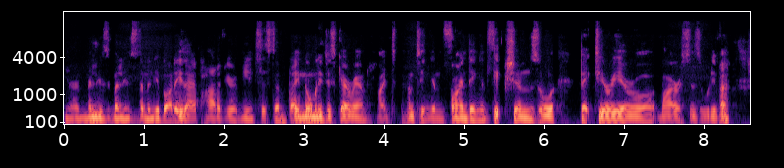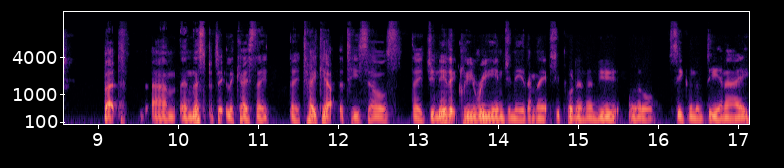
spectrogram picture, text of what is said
you know, millions and millions of them in your body. They're part of your immune system. They normally just go around hunting and finding infections or bacteria or viruses or whatever. But um, in this particular case, they they take out the T cells, they genetically re-engineer them. They actually put in a new little segment of DNA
